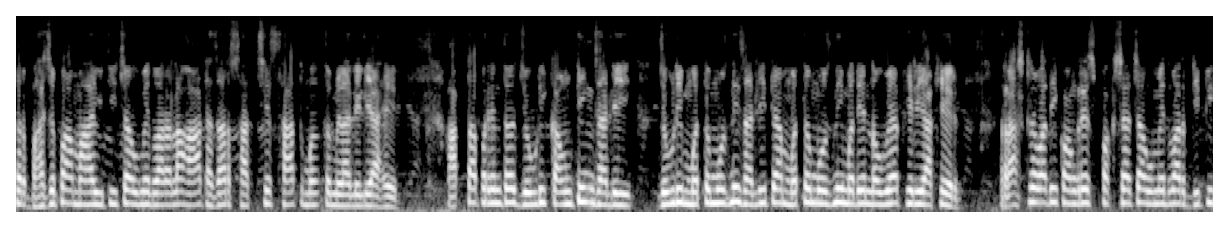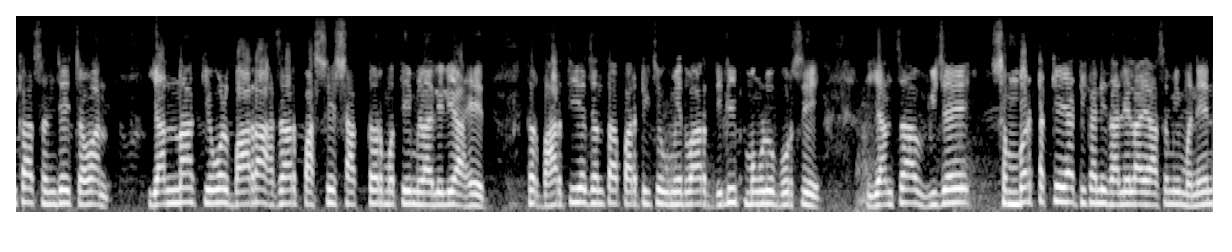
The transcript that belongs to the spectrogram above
तर भाजपा महायुतीच्या उमेदवाराला आठ हजार सातशे सात मतं मिळालेली आहेत. आत्तापर्यंत जेवढी काउंटिंग झाली जेवढी मतमोजणी झाली त्या मतमोजणीमध्ये नवव्या फेरी अखेर राष्ट्रवादी काँग्रेस पक्षाच्या उमेदवार दीपिका संजय चव्हाण यांना केवळ बारा हजार पाचशे शहात्तर मते मिळालेली आहेत. तर भारतीय जनता पार्टीचे उमेदवार दिलीप मंगळू बोरसे यांचा विजय शंभर टक्के या ठिकाणी झालेला आहे असं मी म्हणेन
